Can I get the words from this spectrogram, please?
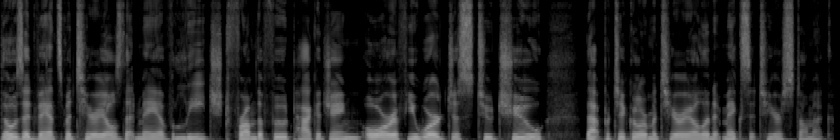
those advanced materials that may have leached from the food packaging, or if you were just to chew that particular material and it makes it to your stomach.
